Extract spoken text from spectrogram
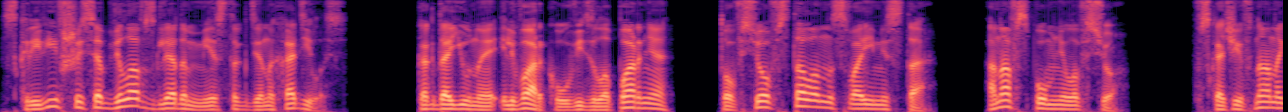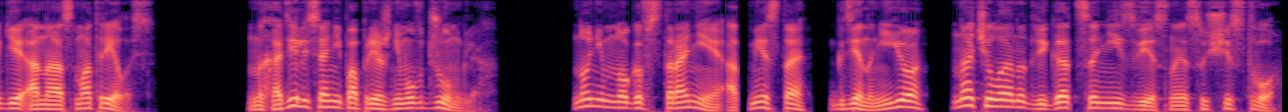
скривившись, обвела взглядом место, где находилась. Когда юная Эльварка увидела парня, то все встало на свои места. Она вспомнила все. Вскочив на ноги, она осмотрелась. Находились они по-прежнему в джунглях но немного в стороне от места, где на нее начало надвигаться неизвестное существо.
